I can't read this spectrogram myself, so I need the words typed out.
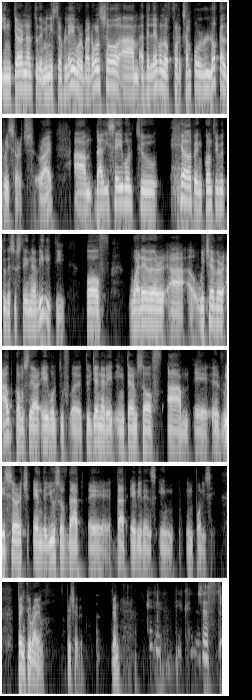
internal to the Ministry of Labor, but also um, at the level of, for example, local research, right? Um, that is able to help and contribute to the sustainability of whatever, uh, whichever outcomes they are able to uh, to generate in terms of um, research and the use of that uh, that evidence in in policy. Thank you, Ryan. Appreciate it. Jen. Okay, you can just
